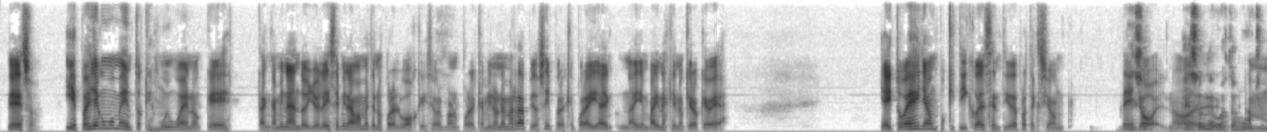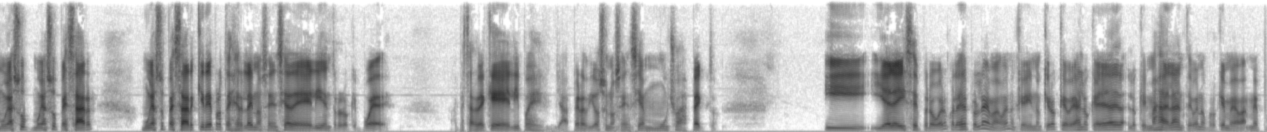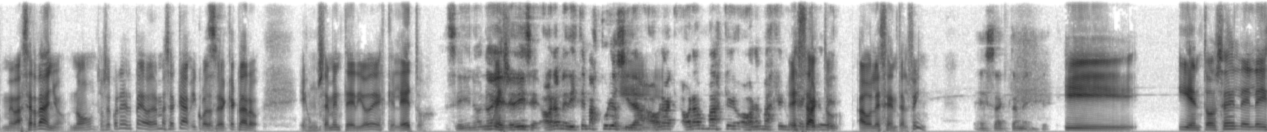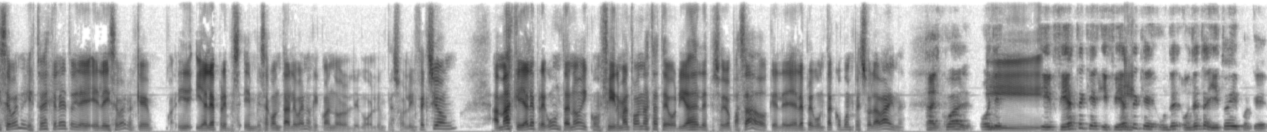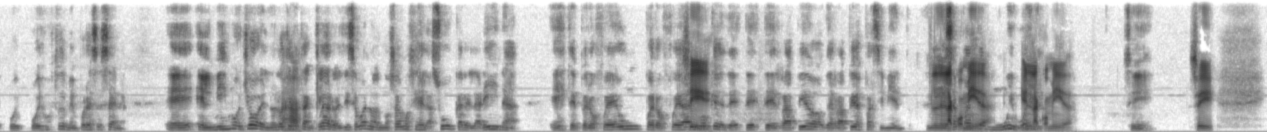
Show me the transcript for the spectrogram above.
eso. Y después llega un momento que es muy bueno, que están caminando y yo le dice, mira, vamos a meternos por el bosque. Y dice, bueno, por, el camino no es más rápido. Sí, pero es que por ahí hay, hay vainas que no quiero que veas. Y ahí tú ves ya un poquitico del sentido de protección de Joel, ¿no? Eso me gustó mucho. Muy a, su, muy a su pesar, muy a su pesar quiere proteger la inocencia de Ellie dentro de lo que puede. A pesar de que Ellie pues ya perdió su inocencia en muchos aspectos. Y, y, él le dice, pero bueno, ¿cuál es el problema? Bueno, que no quiero que veas lo que hay, lo que hay más adelante. Bueno, ¿por qué? ¿Me va, me, va a hacer daño? No, entonces ¿cuál es el pedo? Déjame acercar. Y cuando se acerca, claro, es un cementerio de esqueletos. Sí, no, no, y él le dice, ahora me diste más curiosidad, ahora, ahora más que, ahora más que nunca. Exacto, adolescente al fin. Exactamente. Y, y entonces él, le dice, bueno, ¿y esto es esqueleto? Y él le dice, bueno, es que. Y, y él le empieza a contarle, bueno, que cuando llegó, empezó la infección. Además, que ella le pregunta, ¿no? Y confirma todas nuestras teorías del episodio pasado, que ella le pregunta cómo empezó la vaina. Tal cual. Oye, y, fíjate que, y fíjate que un, un, detallito ahí, porque voy, voy, justo también por esa escena. Eh, el mismo Joel no lo tiene tan claro. Él dice, bueno, no sabemos si es el azúcar, la harina, este, pero fue un, pero fue algo que de, de, rápido, de rápido esparcimiento. En la comida. Muy En la comida. Sí. Sí.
